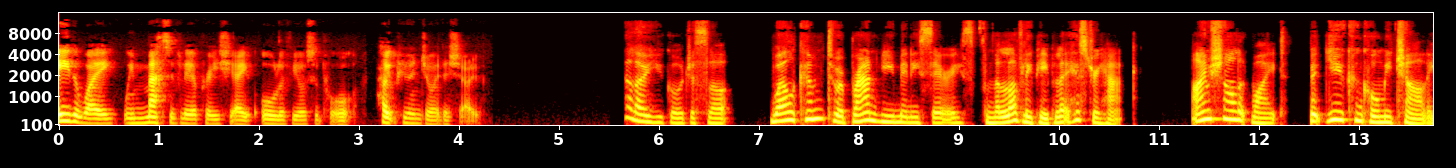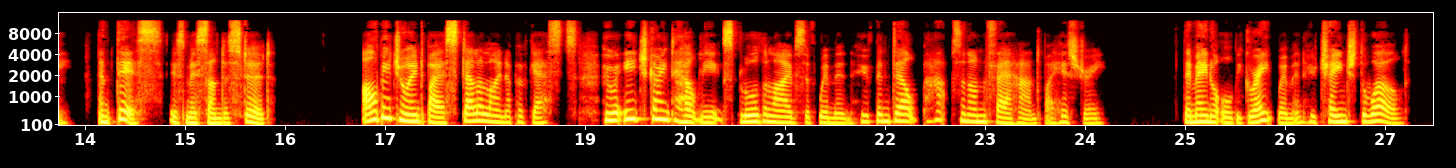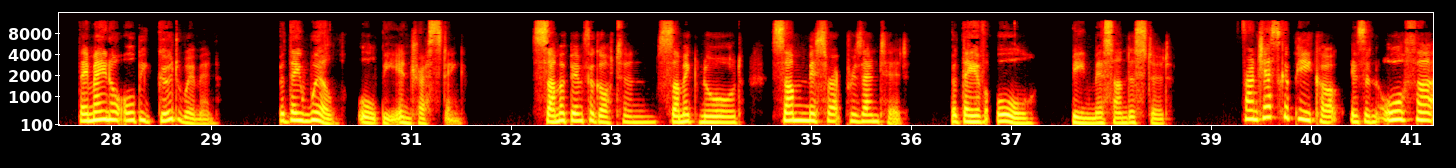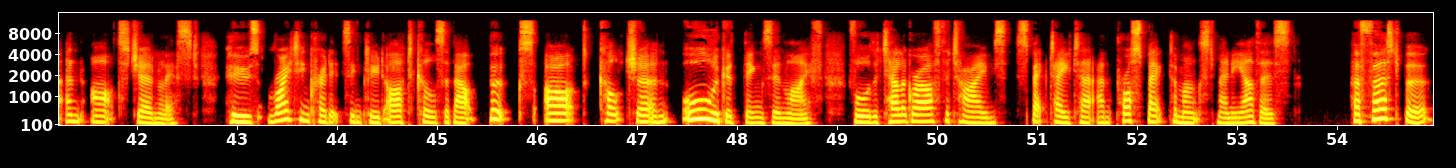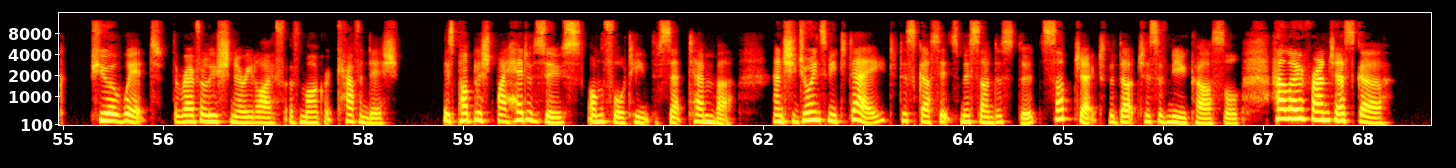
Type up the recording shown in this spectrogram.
Either way, we massively appreciate all of your support. Hope you enjoy the show. Hello, you gorgeous lot. Welcome to a brand new mini series from the lovely people at History Hack. I'm Charlotte White, but you can call me Charly, and this is MsUnderstood. I'll be joined by a stellar lineup of guests who are each going to help me explore the lives of women who've been dealt perhaps an unfair hand by history. They may not all be great women who changed the world. They may not all be good women, but they will all be interesting. Some have been forgotten, some ignored, some misrepresented, but they have all been misunderstood. Francesca Peacock is an author and arts journalist whose writing credits include articles about books, art, culture, and all the good things in life for The Telegraph, The Times, Spectator, and Prospect, amongst many others. Her first book, Pure Wit The Revolutionary Life of Margaret Cavendish, is published by Head of Zeus on the 14th of September, and she joins me today to discuss its misunderstood subject, the Duchess of Newcastle. Hello, Francesca.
